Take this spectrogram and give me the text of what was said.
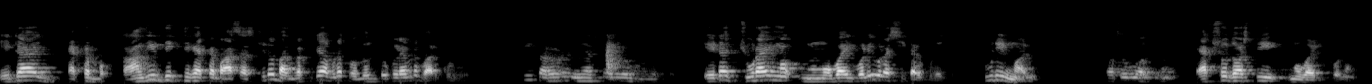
এটা একটা কাঁদির দিক থেকে একটা বাস আসছিল বাদ বাকিটা আমরা তদন্ত করে আমরা বার করব। কি কারণে নিয়ে আসছিল এটা চোরাই মোবাইল বলেই ওরা স্বীকার করেছে। চুরির মাল? একশো দশটি মোবাইল ফোন আছে।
